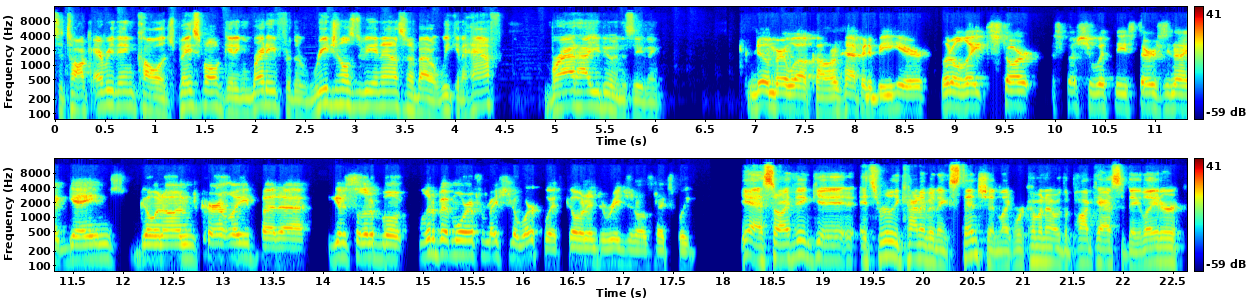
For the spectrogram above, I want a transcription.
to talk everything college baseball, getting ready for the regionals to be announced in about a week and a half. Brad, how you doing this evening? Doing very well, Collin. Happy to be here. A little late start, especially with these Thursday night games going on currently, but uh, give us a little bit, little bit more information to work with going into regionals next week. Yeah, so I think it's really kind of an extension. Like we're coming out with the podcast a day later,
